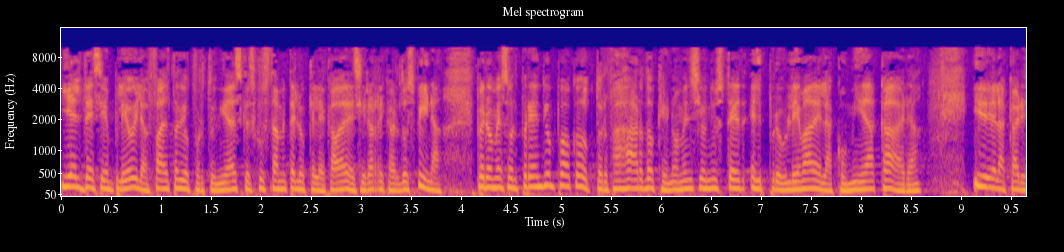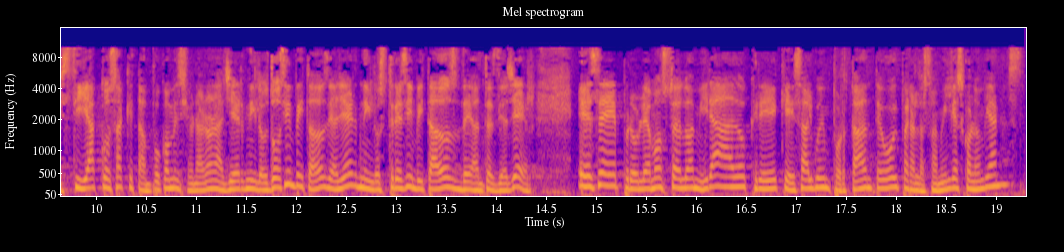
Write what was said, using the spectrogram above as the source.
y el desempleo y la falta de oportunidades, que es justamente lo que le acaba de decir a Ricardo Espina. Pero me sorprende un poco, doctor Fajardo, que no mencione usted el problema de la comida cara y de la carestía, cosa que tampoco mencionó mencionaron ayer, ni los dos invitados de ayer, ni los tres invitados de antes de ayer. ¿Ese problema usted lo ha mirado? ¿Cree que es algo importante hoy para las familias colombianas?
